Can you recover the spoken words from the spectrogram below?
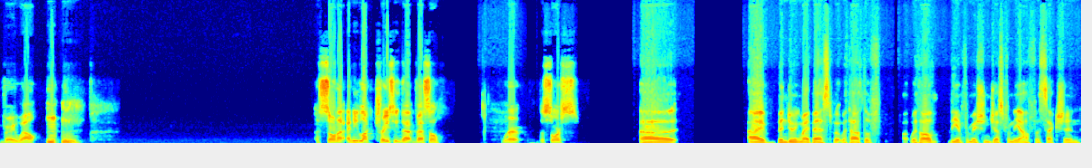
very well. Sona, any luck tracing that vessel? Where the source? Uh, I've been doing my best, but without the f- with all the information just from the alpha section,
